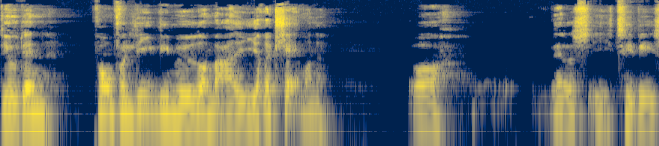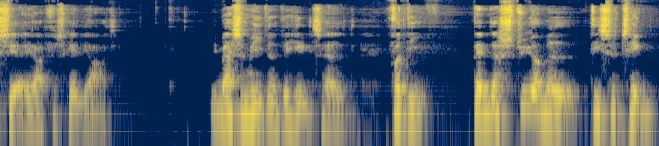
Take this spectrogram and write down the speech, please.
Det er jo den form for liv, vi møder meget i reklamerne og ellers i tv-serier af forskellige art. I massemedierne det hele taget. Fordi den, der styrer med disse ting,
